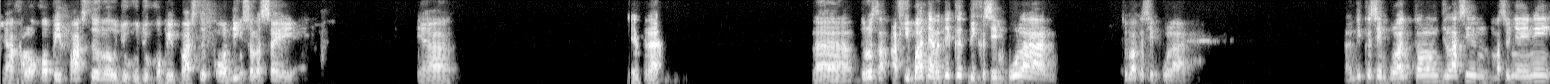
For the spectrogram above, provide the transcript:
Ya, kalau copy paste nggak ujuk-ujuk copy paste coding selesai. Ya, Ya Pak. nah, nah terus akibatnya nanti ke, di kesimpulan. Coba kesimpulan. Nanti kesimpulan tolong jelasin. Maksudnya ini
